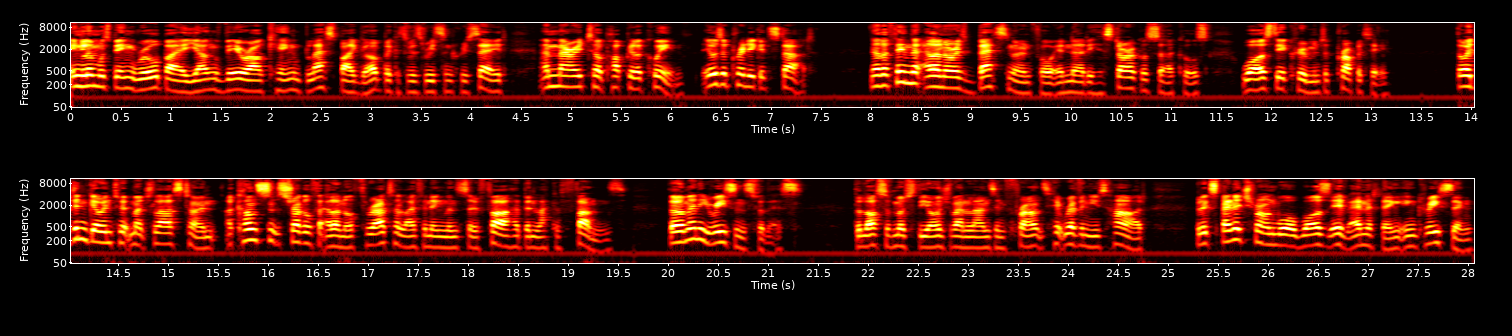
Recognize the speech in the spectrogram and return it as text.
England was being ruled by a young, virile king blessed by God because of his recent crusade, and married to a popular queen. It was a pretty good start. Now, the thing that Eleanor is best known for in nerdy historical circles was the accruement of property. Though I didn't go into it much last time, a constant struggle for Eleanor throughout her life in England so far had been lack of funds. There were many reasons for this. The loss of most of the Angevin lands in France hit revenues hard, but expenditure on war was, if anything, increasing,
